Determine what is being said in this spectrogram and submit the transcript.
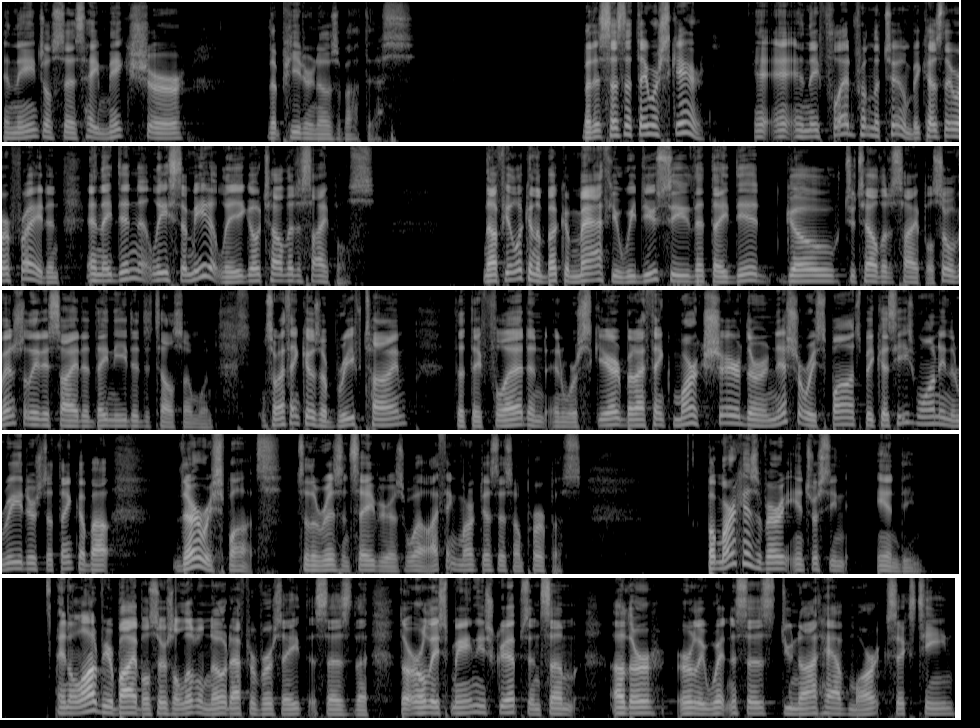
And the angel says, Hey, make sure that Peter knows about this. But it says that they were scared and, they fled from the tomb because they were afraid. And, and they didn't at least immediately go tell the disciples. Now, if you look in the book of Matthew, we do see that they did go to tell the disciples. So eventually they decided they needed to tell someone. So I think it was a brief time that they fled and, and were scared, but I think Mark shared their initial response because he's wanting the readers to think about their response to the risen Savior as well. I think Mark does this on purpose. But Mark has a very interesting ending. In a lot of your Bibles, there's a little note after verse 8 that says the, the earliest manuscripts and some other early witnesses do not have Mark 16,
